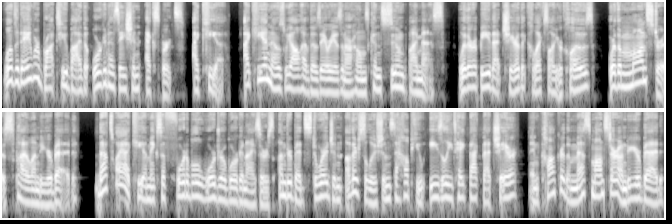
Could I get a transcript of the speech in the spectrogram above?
Well, today we're brought to you by the organization experts, IKEA. IKEA knows we all have those areas in our homes consumed by mess, whether it be that chair that collects all your clothes or the monstrous pile under your bed. That's why IKEA makes affordable wardrobe organizers, underbed storage, and other solutions to help you easily take back that chair and conquer the mess monster under your bed.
